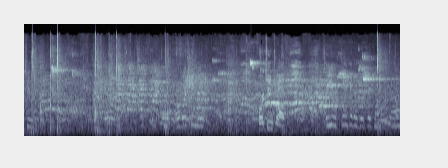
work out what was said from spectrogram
Four two. Oh, what can they? 14, 12. Are you thinking of what they can work on?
